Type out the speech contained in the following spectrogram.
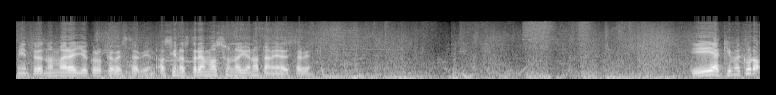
Mientras no muera yo creo que va a estar bien. O si nos traemos uno y uno también va a estar bien. Y aquí me curo.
